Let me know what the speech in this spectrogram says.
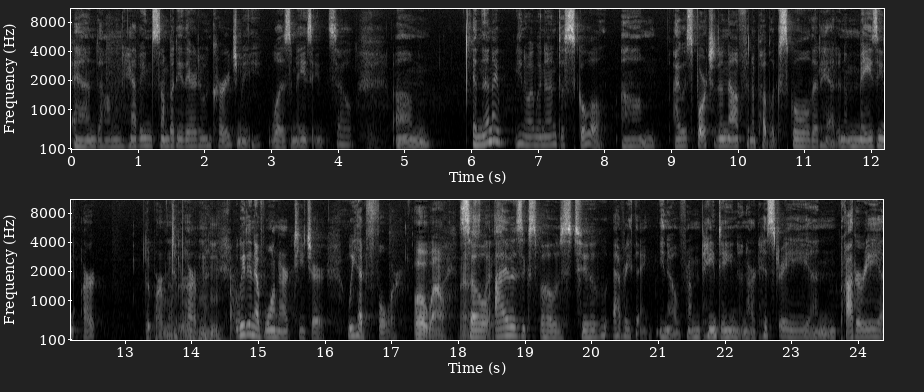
and um, having somebody there to encourage me was amazing. So, um, and then I, you know, I went on to school. Um, I was fortunate enough in a public school that had an amazing art department. Department. we didn't have one art teacher; we had four. Oh wow! That's so nice. I was exposed to everything, you know, from painting and art history and pottery. I,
